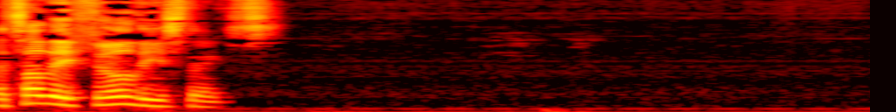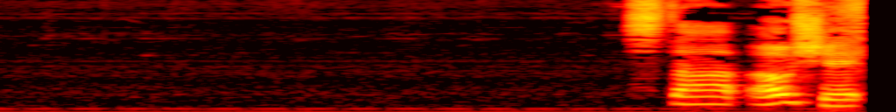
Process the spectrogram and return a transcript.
That's how they fill these things. Stop. Oh shit.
